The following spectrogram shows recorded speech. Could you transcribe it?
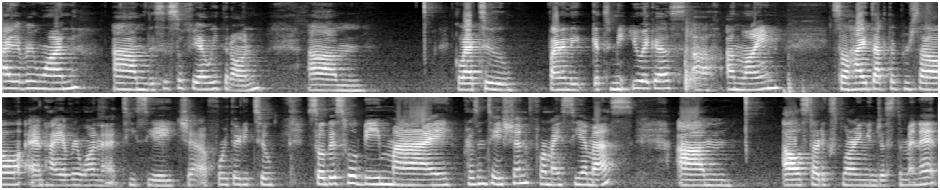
Hi everyone, um, this is Sofia Huitron. Um, glad to finally get to meet you, I guess, uh, online. So hi Dr. Purcell and hi everyone at TCH uh, 432. So this will be my presentation for my CMS. Um, I'll start exploring in just a minute.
